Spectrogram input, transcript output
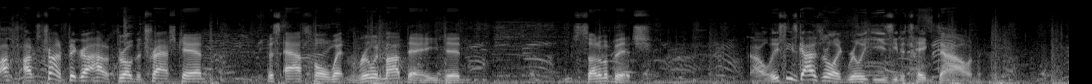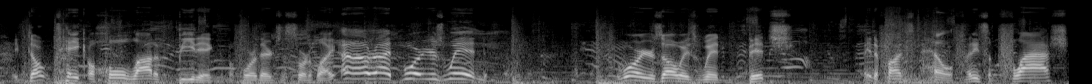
I, I, was trying to figure out how to throw the trash can. This asshole went and ruined my day. He did. You son of a bitch. Now, at least these guys are like really easy to take down. They don't take a whole lot of beating before they're just sort of like, all right, Warriors win. Warriors always win, bitch. I need to find some health. I need some flash.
